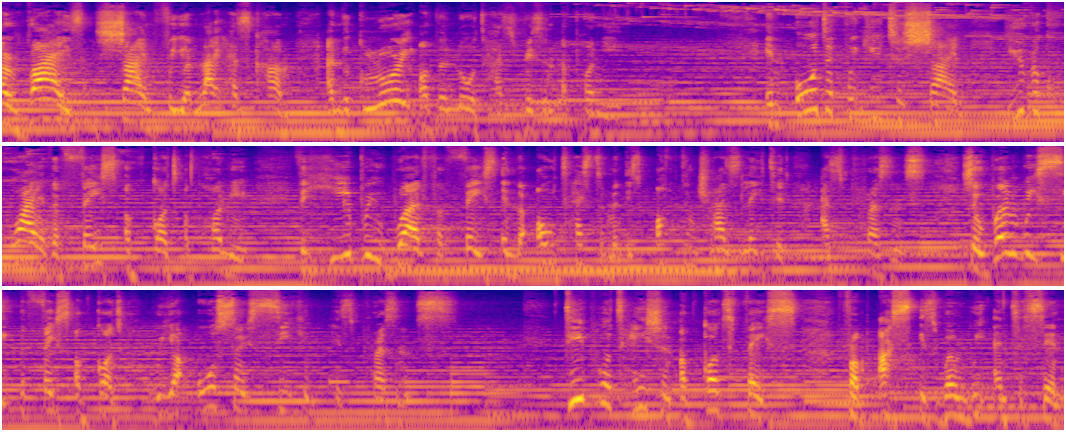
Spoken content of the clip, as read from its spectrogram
Arise, shine, for your light has come, and the glory of the Lord has risen upon you. In order for you to shine, you require the face of God upon you. The Hebrew word for face in the Old Testament is often translated as presence. So when we seek the face of God, we are also seeking his presence. Deportation of God's face from us is when we enter sin.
